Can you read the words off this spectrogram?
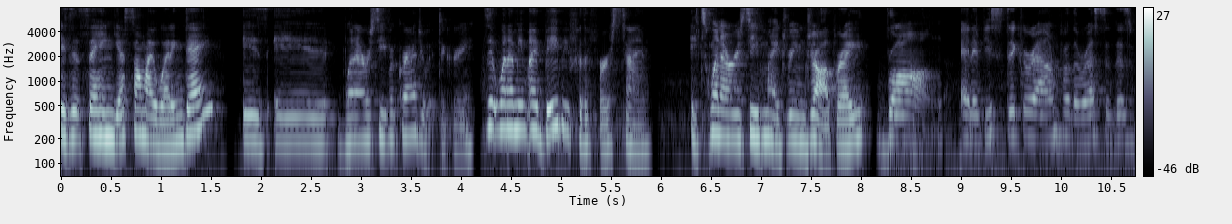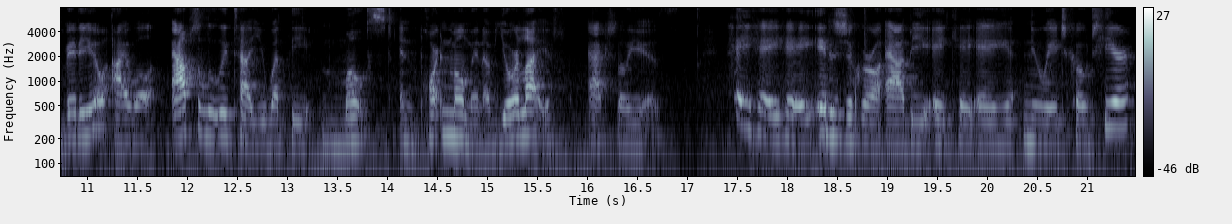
Is it saying yes on my wedding day? Is it when I receive a graduate degree? Is it when I meet my baby for the first time? It's when I receive my dream job, right? Wrong. And if you stick around for the rest of this video, I will absolutely tell you what the most important moment of your life actually is. Hey, hey, hey, it is your girl Abby, aka New Age Coach here,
